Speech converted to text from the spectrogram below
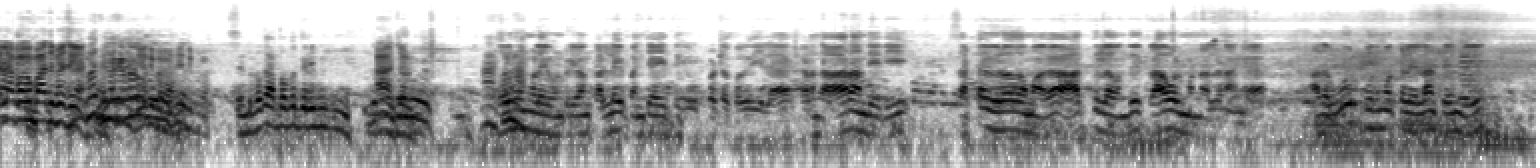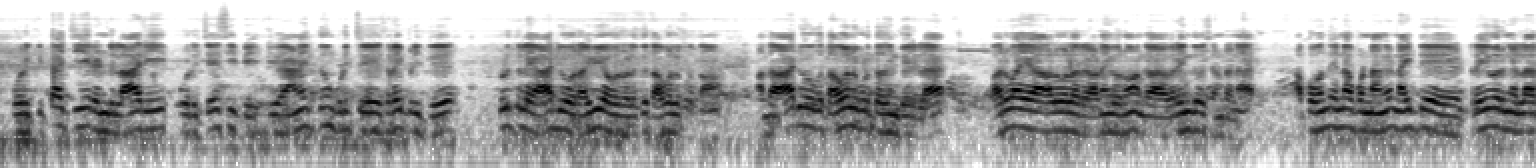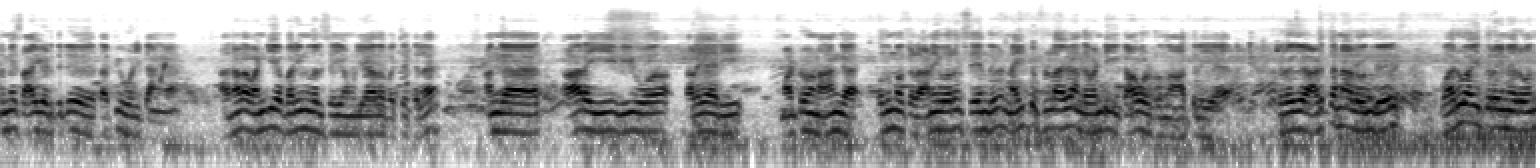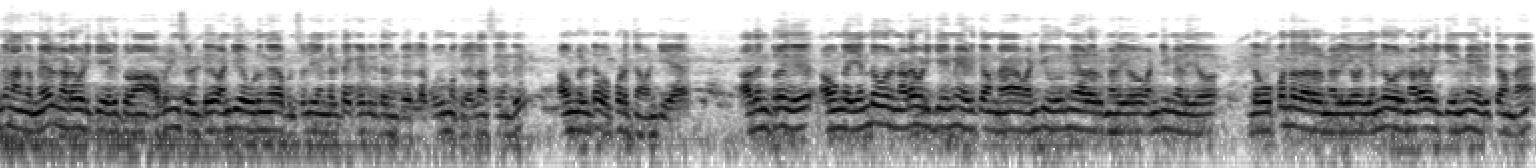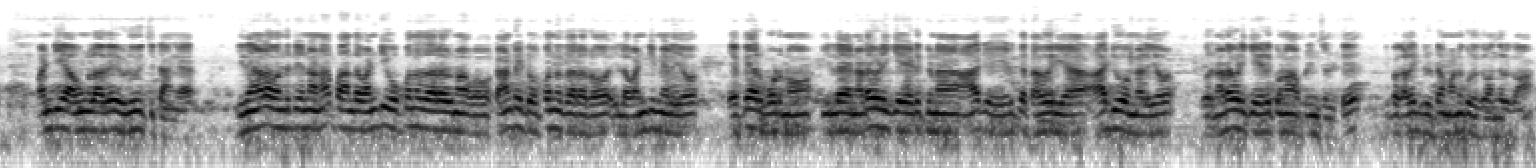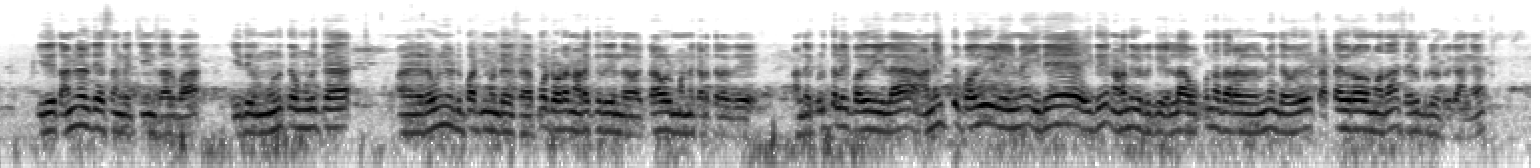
எல்லா பக்கம் பார்த்து பேசுங்க. ரெண்டு பக்கம் அப்பப்போ திரும்பிக்கிங்க. சோழமலை ஒன்றியம் கல்லை பஞ்சாயத்துக்கு உட்பட்ட பகுதியில் கடந்த ஆறாம் தேதி சட்டவிரோதமாக ஆற்றுல வந்து கிராவல் மண் அள்ளினாங்க. அதை ஊர் பொதுமக்கள் எல்லாம் சேர்ந்து ஒரு கிட்டாச்சி ரெண்டு லாரி ஒரு ஜேசிபி இவை அனைத்தும் பிடிச்சி சிறைப்பிடித்து குளித்தலை ஆர்டிஓ ரவி அவர்களுக்கு தகவல் கொடுத்தோம் அந்த ஆர்டிஓவுக்கு தகவல் கொடுத்ததன் பேரில் வருவாய் அலுவலர் அனைவரும் அங்கே விரைந்து சென்றனர். அப்போ வந்து என்ன பண்ணாங்க? நைட்டு டிரைவருங்க எல்லாருமே சாவி எடுத்துகிட்டு தப்பி ஓடிட்டாங்க. அதனால் வண்டியை பறிமுதல் செய்ய முடியாத பட்சத்தில் அங்கே ஆர்ஐ விஓ தலையாரி மற்றும் நாங்கள் பொதுமக்கள் அனைவரும் சேர்ந்து நைட்டு ஃபுல்லாகவே அந்த வண்டிக்கு காவல் இருந்தோம் ஆற்றுலையே பிறகு அடுத்த நாள் வந்து வருவாய்த்துறையினர் வந்து நாங்கள் மேல் நடவடிக்கை எடுக்கிறோம் அப்படின்னு சொல்லிட்டு வண்டியை விடுங்க அப்படின்னு சொல்லி எங்கள்கிட்ட கேட்டுக்கிட்டதன் பேரில் பொதுமக்கள் எல்லாம் சேர்ந்து அவங்கள்ட்ட ஒப்படைத்தோம் வண்டியை. அதன் பிறகு அவங்க எந்த ஒரு நடவடிக்கையுமே எடுக்காமல் வண்டி உரிமையாளர் மேலேயோ வண்டி மேலேயோ இல்லை ஒப்பந்ததாரர் மேலேயோ எந்த ஒரு நடவடிக்கையுமே எடுக்காமல் வண்டியை அவங்களாவே விடுவிச்சிட்டாங்க. இதனால் வந்துட்டு என்னன்னா இப்போ அந்த வண்டி ஒப்பந்ததாரர் கான்ட்ராக்ட் ஒப்பந்ததாரரோ இல்லை வண்டி மேலேயோ எஃப்ஐஆர் போடணும் இல்லை நடவடிக்கை எடுக்கணும் ஆர் எடுக்க தவறியா ஆர்டிஓ மேலேயோ ஒரு நடவடிக்கை எடுக்கணும் அப்படின்னு சொல்லிட்டு இப்போ கலெக்டர்கிட்ட மனு கொடுக்க வந்திருக்கோம். இது தமிழர் தேசம் கட்சியின் சார்பாக இது முழுக்க முழுக்க ரெவன்யூ டிபார்ட்மெண்ட் சப்போர்ட்டோட நடக்குது இந்த டிராவல் மண்ணு கடத்துறது. அந்த குளித்தலை பகுதியில் அனைத்து பகுதிகளையுமே இதே இது நடந்துகிட்டு இருக்கு. எல்லா ஒப்பந்ததாரர்களுமே இந்த ஒரு சட்டவிரோதமாக தான் செயல்பட்டுக்கிட்டு இருக்காங்க.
